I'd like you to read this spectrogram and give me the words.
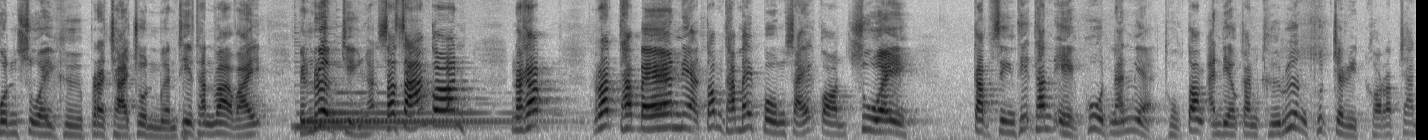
คนสวยคือประชาชนเหมือนที่ท่านว่าไว้ เป็นเรื่องจริงฮะสสางก่อนนะครับ รัฐบาลเนี่ยต้องทำให้โปร่งใสก่อนสวย กับสิ่งที่ท่านเอกพูดนั้นเนี่ยถูกต้องอันเดียวกันคือเรื่องทุจริตคอร์รัปชัน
